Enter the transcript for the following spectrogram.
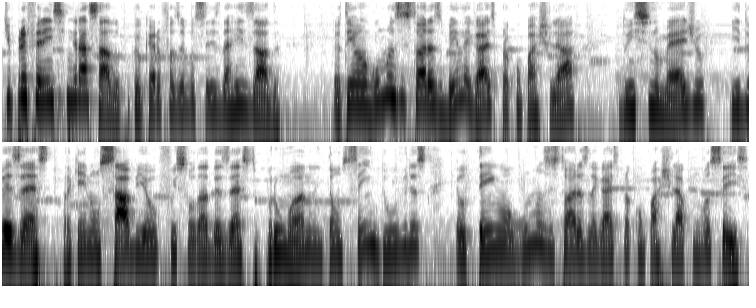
De preferência engraçado, porque eu quero fazer vocês dar risada. Eu tenho algumas histórias bem legais para compartilhar do ensino médio e do exército. Para quem não sabe, eu fui soldado do exército por um ano, então sem dúvidas eu tenho algumas histórias legais para compartilhar com vocês.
